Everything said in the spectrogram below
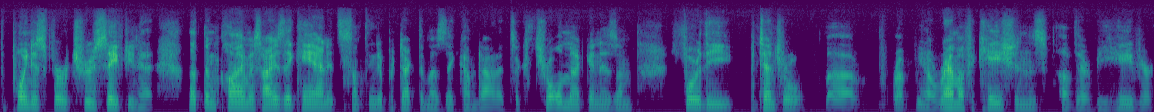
The point is for a true safety net. Let them climb as high as they can. It's something to protect them as they come down. It's a control mechanism for the potential uh, you know ramifications of their behavior.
